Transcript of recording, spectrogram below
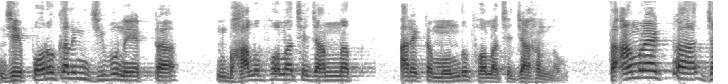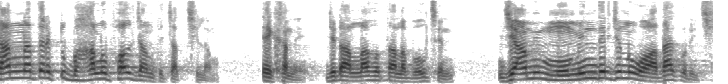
যে, পরকালীন জীবনে একটা ভালো ফল আছে জান্নাত, আর একটা মন্দ ফল আছে জাহান্নাম। তা আমরা একটা জান্নাতের একটু ভালো ফল জানতে চাচ্ছিলাম এখানে, যেটা আল্লাহ তালা বলছেন যে, আমি মমিনদের জন্য ওয়াদা করেছি,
